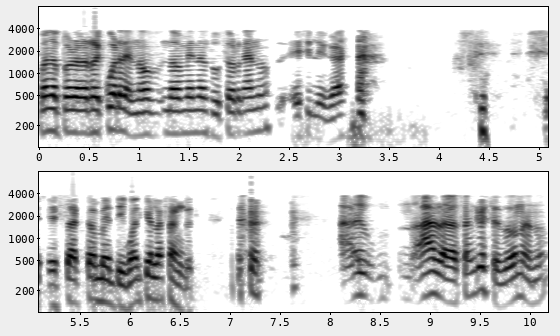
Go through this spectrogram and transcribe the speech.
Bueno, pero recuerden, no, no vendan sus órganos, es ilegal. Exactamente, igual que la sangre. ah, ah, la sangre se dona, ¿no?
